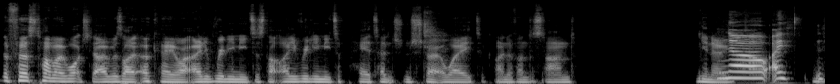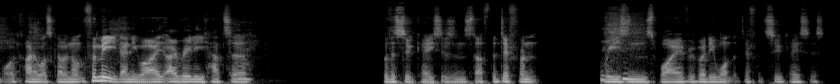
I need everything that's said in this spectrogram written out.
the first time I watched it, I was like, okay, right, I really need to start. I really need to pay attention straight away to kind of understand, you know, No, I. what kind of what's going on. For me, anyway, I really had to with the suitcases and stuff. The different reasons why everybody want the different suitcases.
